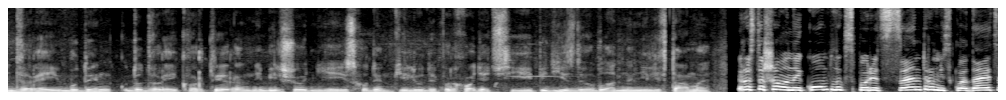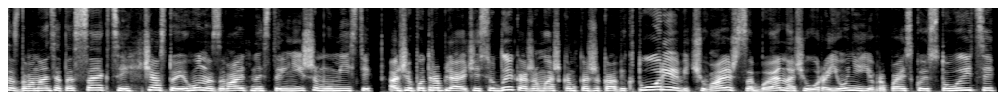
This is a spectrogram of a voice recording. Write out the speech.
дверей будинку, до дверей квартири не більше однієї сходинки. Люди приходять, всі під'їзди обладнані ліфтами. Розташований комплекс поряд з центром і складається з 12 секцій. Часто його називають найстильнішим у місті. Адже потрапляючи сюди, каже мешканка ЖК Вікторія, відчуваєш себе, наче у районі європейської столиці.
